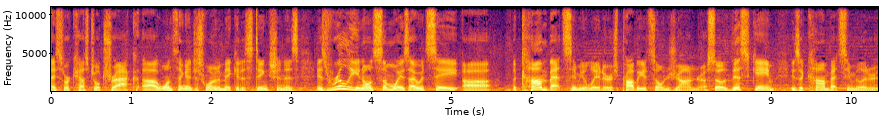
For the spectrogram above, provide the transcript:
Nice orchestral track. Uh, one thing I just wanted to make a distinction is is really, you know, in some ways, I would say uh, the combat simulator is probably its own genre. So this game is a combat simulator.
